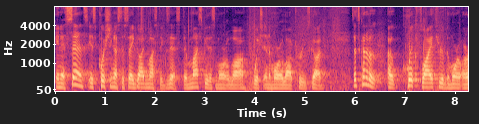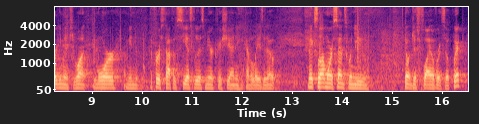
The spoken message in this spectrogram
In a sense, is pushing us to say God must exist. There must be this moral law, which in the moral law proves God. So that's kind of a, a quick fly through of the moral argument if you want more. I mean, the first half of C.S. Lewis, Mere Christianity, he kind of lays it out. Makes a lot more sense when you don't just fly over it so quick.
